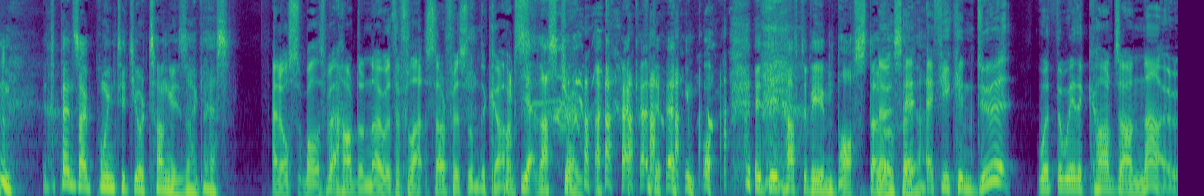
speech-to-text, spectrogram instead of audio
Can. It depends how pointed your tongue is, I guess. And also, well, it's a bit harder now with the flat surface on the cards. Yeah, that's true. I, I can't do it anymore. It did have to be embossed. I Now, will say i- that. if you can do it with the way the cards are now,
